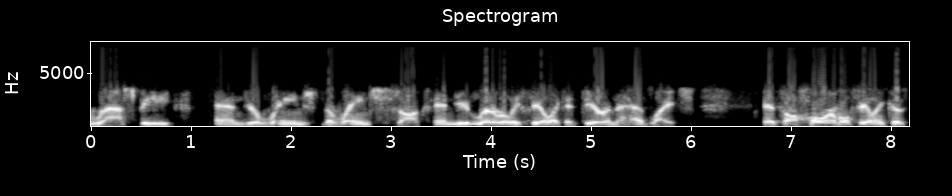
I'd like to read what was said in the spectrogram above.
raspy, and your range the range sucks, and you literally feel like a deer in the headlights. It's a horrible feeling because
